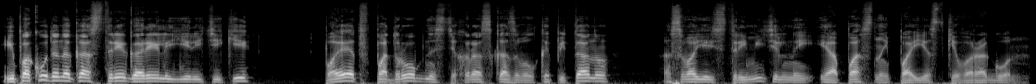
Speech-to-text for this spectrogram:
И покуда на костре горели еретики, поэт в подробностях рассказывал капитану о своей стремительной и опасной поездке в Арагон.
